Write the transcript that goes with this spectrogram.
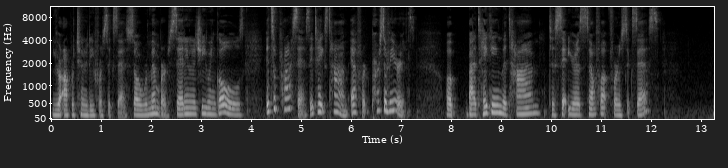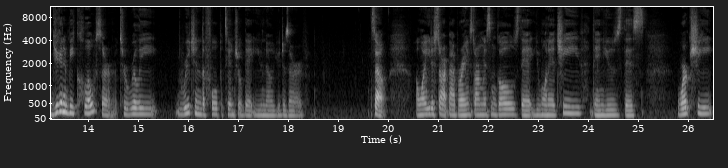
your opportunity for success. So remember, setting and achieving goals, it's a process. It takes time, effort, perseverance. But by taking the time to set yourself up for success, you're going to be closer to really reaching the full potential that you know you deserve. So, I want you to start by brainstorming some goals that you want to achieve, then use this worksheet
